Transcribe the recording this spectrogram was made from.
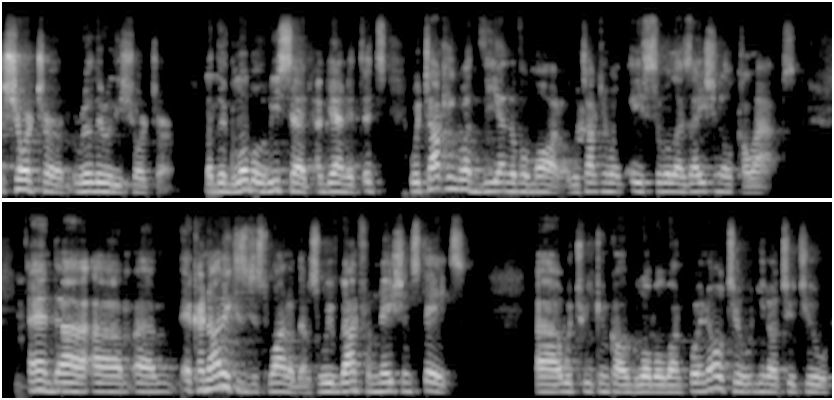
short term, really, really short term. But the global reset, again, it, it's we're talking about the end of a model. We're talking about a civilizational collapse. Hmm. And uh, um, um, economic is just one of them. So we've gone from nation states, uh, which we can call global 1.0, to you know to to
